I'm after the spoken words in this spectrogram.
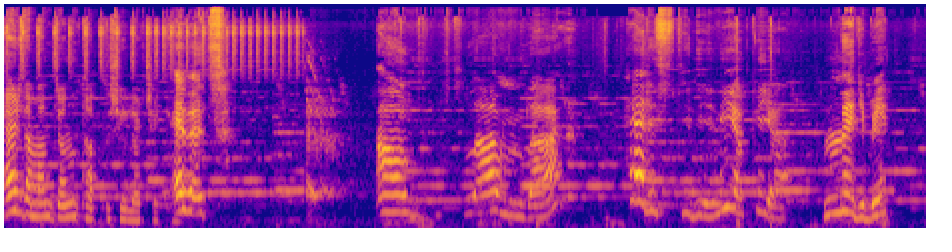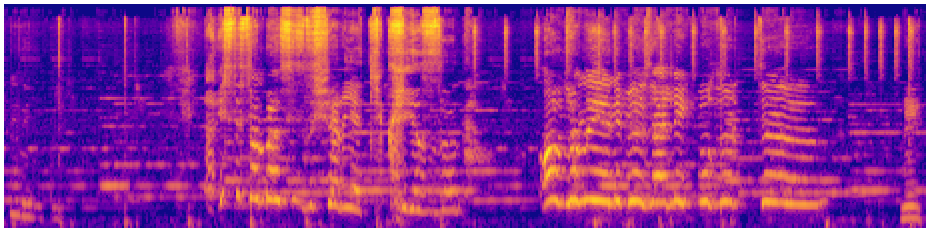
Her zaman canın tatlı şeyler çekiyor. Evet. Ablam da her istediğini yapıyor. Ne gibi? Ya İstesem ben siz dışarıya çıkıyorsun. Ablama yeni bir özellik buldurttum. Ne?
